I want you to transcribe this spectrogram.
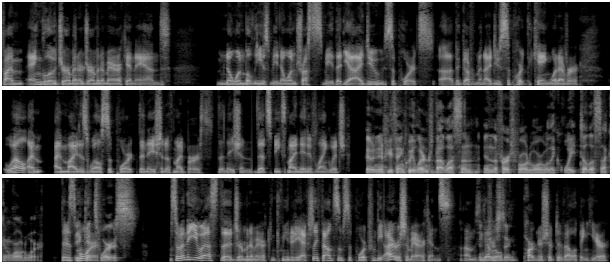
If I'm Anglo German or German American and no one believes me, no one trusts me that yeah, I do support uh, the government, I do support the king, whatever. Well, I'm I might as well support the nation of my birth, the nation that speaks my native language. And if you think we learned that lesson in the First World War, like wait till the Second World War. There's it more. gets worse. So in the U.S., the German American community actually found some support from the Irish Americans. Um, so you got a little partnership developing here.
